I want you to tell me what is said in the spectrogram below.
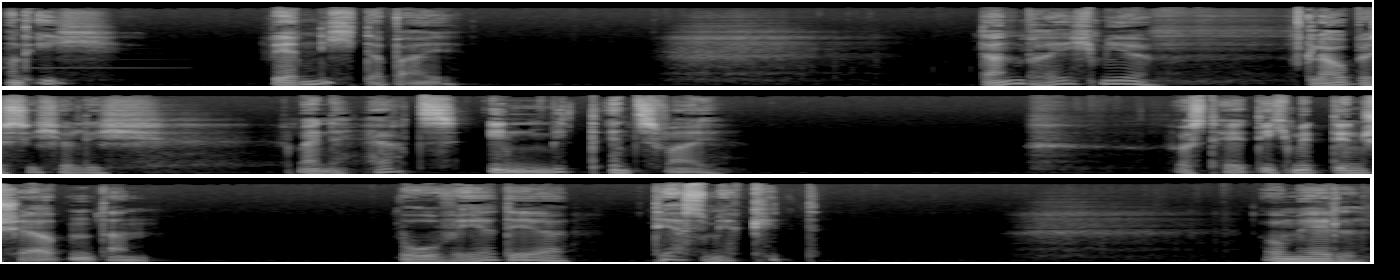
Und ich wär nicht dabei. Dann brech mir, glaube sicherlich, mein Herz in mit entzwei. Was tät ich mit den Scherben dann? Wo wär der, der's mir kitt? O Mädel,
